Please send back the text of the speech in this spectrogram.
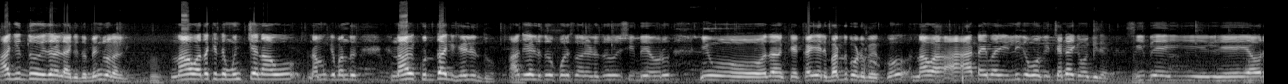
ಆಗಿದ್ದು ಇದರಲ್ಲಿ ಆಗಿದ್ದು, ಬೆಂಗಳೂರಲ್ಲಿ. ನಾವು ಅದಕ್ಕಿಂತ ಮುಂಚೆ ನಾವು ನಮಗೆ ಬಂದು, ನಾವೇ ಖುದ್ದಾಗಿ ಹೇಳಿದ್ದು. ಹಾಗೆ ಹೇಳಿದ್ರು, ಪೊಲೀಸ್ನವರು ಹೇಳಿದ್ರು ಸಿ ಬಿ ಅವರು, ನೀವು ಅದಕ್ಕೆ ಕೈಯಲ್ಲಿ ಬರೆದು ಕೊಡಬೇಕು. ನಾವು ಆ- ಟೈಮಲ್ಲಿ ಇಲ್ಲಿಗೆ ಹೋಗಿ, ಚೆನ್ನಾಗಿ ಹೋಗಿದ್ದೇವೆ. ಸಿ ಬಿ ಐ ಅವರ,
